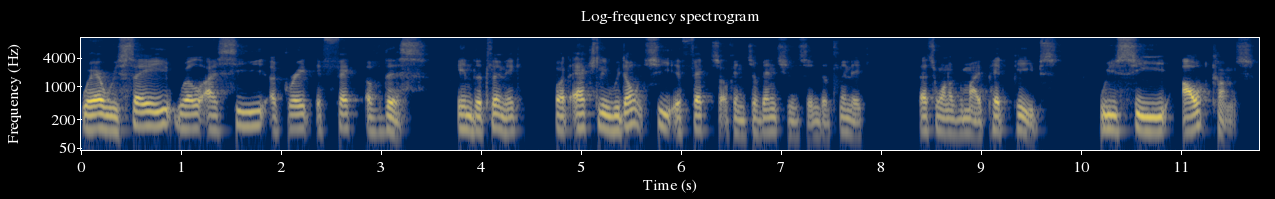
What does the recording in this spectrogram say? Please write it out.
where we say, "Well, I see a great effect of this in the clinic," but actually we don't see effects of interventions in the clinic. That's one of my pet peeves. We see outcomes,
